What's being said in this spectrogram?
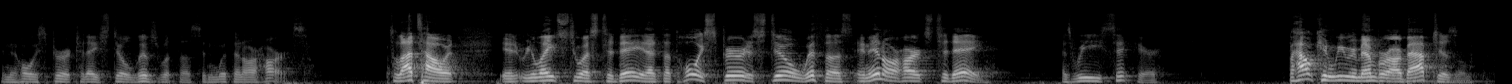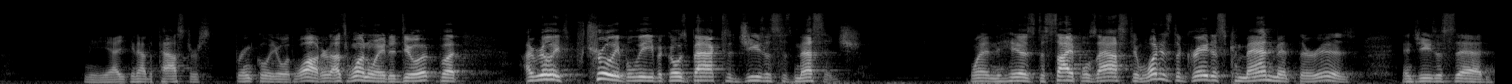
And the Holy Spirit today still lives with us and within our hearts. So that's how it, it relates to us today, that, that the Holy Spirit is still with us and in our hearts today as we sit here. But how can we remember our baptism? I mean, yeah, you can have the pastor sprinkle you with water. That's one way to do it. But I really, truly believe it goes back to Jesus' message. When his disciples asked him, What is the greatest commandment there is? And Jesus said,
